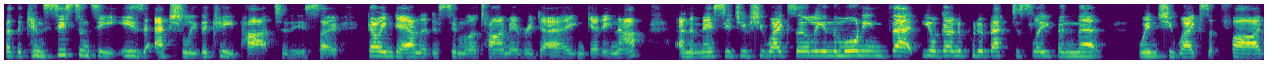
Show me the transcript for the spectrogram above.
but the consistency is actually the key part to this. So going down at a similar time every day and getting up, and a message if she wakes early in the morning that you're going to put her back to sleep and that when she wakes at five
